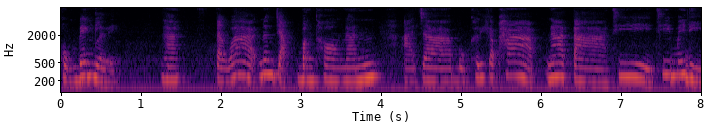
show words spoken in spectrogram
คงเบ้งเลยนะคะแต่ว่าเนื่องจากบางทองนั้นอาจจะบุคลิกภาพหน้าตาที่ที่ไม่ดี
